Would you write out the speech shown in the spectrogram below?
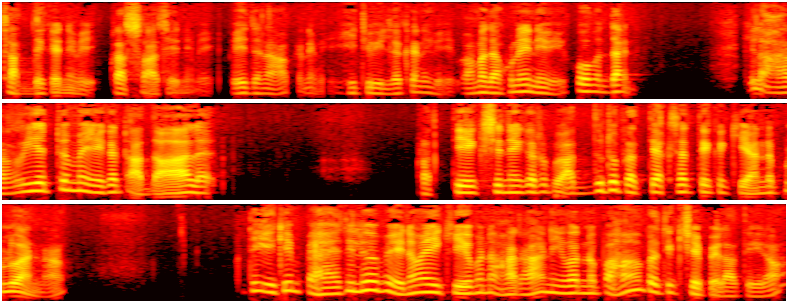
සද්දක නෙවෙයි ප්‍රස්වාසය නෙවෙයි වේදනාවක් නෙවෙයි හිතවිල්ලක නෙවෙයි වම දකුණේ නෙවෙයි කොහොමද දන්නේ කියලා හරියටම ඒකට අදාළ ප්‍රත්‍යක්ෂණය කරපු අද්දුට ප්‍රත්‍යක්ෂත් එක්ක කියන්න පුළුවන් නම් ඉතින් ඒකෙන් පැහැදිලිව වෙනවා මේ කියවන හරහා නිවර්ණ පහම ප්‍රතික්ෂේප වෙලා තියෙනවා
